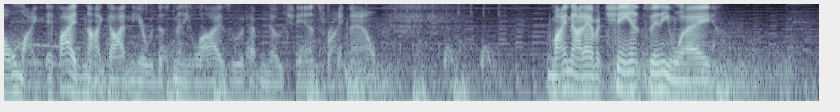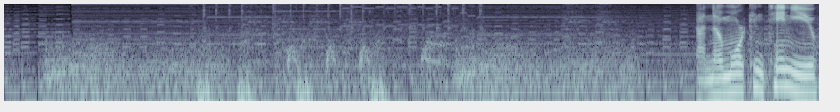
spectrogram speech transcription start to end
Oh my, if I had not gotten here with this many lives, we would have no chance right now. Might not have a chance anyway. Got no more continue.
